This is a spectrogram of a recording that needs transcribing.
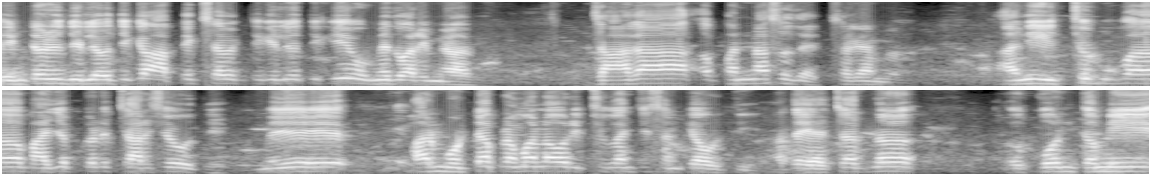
इंटरव्ह्यू दिले होते किंवा अपेक्षा व्यक्त केली होती की उमेदवारी मिळावी. जागा पन्नासच आहेत सगळ्या मिळून आणि इच्छुक भाजपकडे चारशे होते. म्हणजे फार मोठ्या प्रमाणावर इच्छुकांची संख्या होती. आता याच्यातनं कोण कमी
